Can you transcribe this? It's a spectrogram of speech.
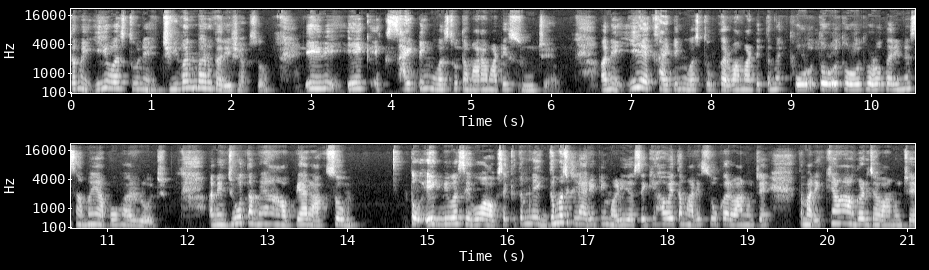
તમે એ વસ્તુને જીવનભર કરી શકશો. એવી એક એક્સાઇટિંગ વસ્તુ તમારા માટે શું છે? અને એ એક્સાઇટિંગ વસ્તુ કરવા માટે તમે થોડો થોડો થોડો થોડો કરીને સમય આપો હર રોજ. અને જો તમે આ આપ્યા રાખશો તો એક દિવસ એવો આવશે કે તમને એકદમ જ ક્લેરિટી મળી જશે કે હવે તમારે શું કરવાનું છે, તમારે ક્યાં આગળ જવાનું છે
